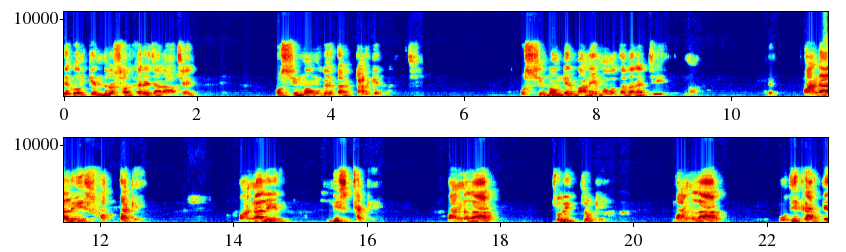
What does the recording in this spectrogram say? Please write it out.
দেখুন কেন্দ্র সরকারে যারা আছে পশ্চিমবঙ্গকে তারা টার্গেট বানিয়েছে। পশ্চিমবঙ্গের মানে মমতা ব্যানার্জি নয়। বাঙালি সত্তাকে, বাঙালির নিষ্ঠাকে, বাংলার চরিত্রকে, বাংলার অধিকারকে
